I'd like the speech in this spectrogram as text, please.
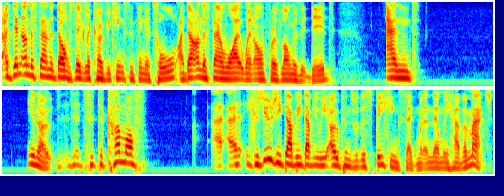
I didn't understand the Dolph Ziggler Kofi Kingston thing at all. I don't understand why it went on for as long as it did. And, you know, to, to come off because usually WWE opens with a speaking segment and then we have a match.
